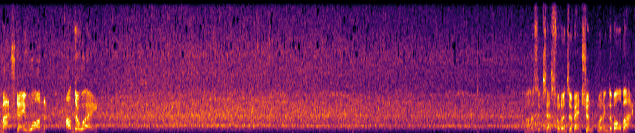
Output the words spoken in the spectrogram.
match day one, underway. Not a successful intervention, winning the ball back.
